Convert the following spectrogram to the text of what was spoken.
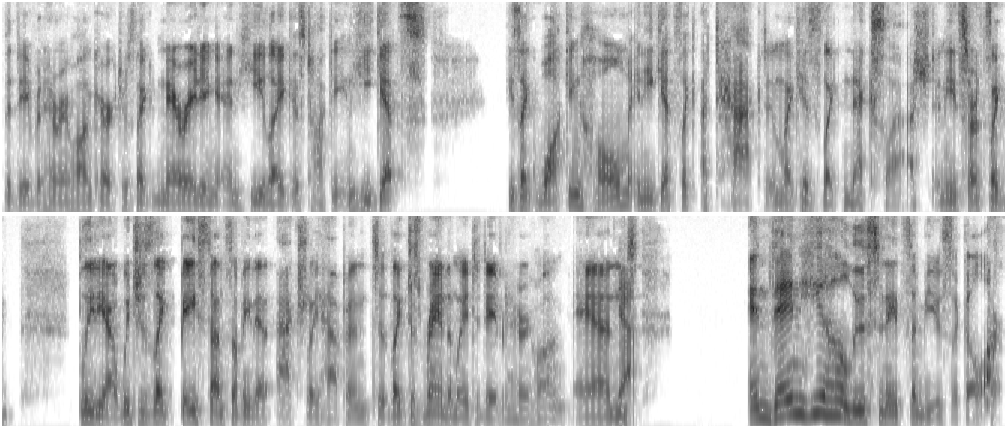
the david henry hwang character is like narrating and he like is talking and he gets he's like walking home and he gets like attacked and like his like neck slashed and he starts like bleeding out which is like based on something that actually happened to like just randomly to david henry hwang and Yeah. and then he hallucinates a musical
